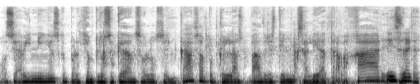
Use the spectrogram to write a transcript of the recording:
O sea, hay niños que, por ejemplo, se quedan solos en casa porque las padres tienen que salir a trabajar, etc.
